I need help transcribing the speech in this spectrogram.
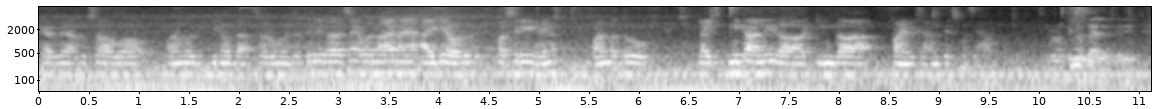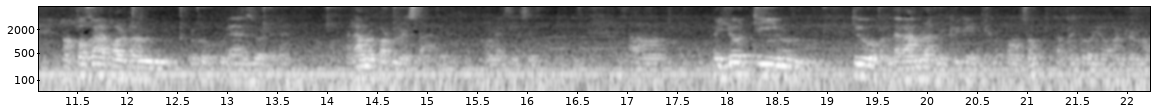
क्याप्टेनहरू छ अब भनौँ न विनोद दासहरू हुनुहुन्छ। त्यसले गर्दा चाहिँ अब नयाँ नयाँ आइडियाहरू कसरी होइन भनौँ न त्यो लाइक निकाल्ने र टिमलाई फाइनल त्यसमा चाहिँ अब यो टिम त्योभन्दा राम्रो हामी क्रिकेट खेल्न पाउँछौँ तपाईँको यो अन्डरमा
